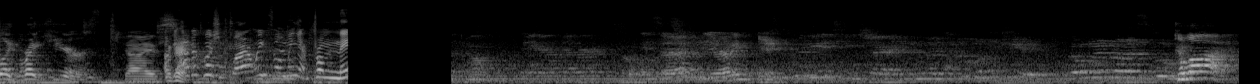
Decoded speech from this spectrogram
like right here, guys. Okay. I have a question. Why aren't we filming it from there? You ready? Come on.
